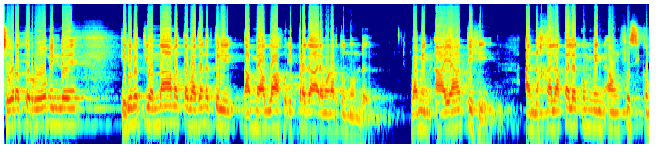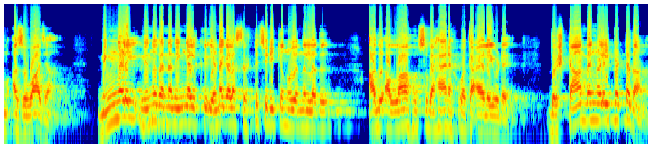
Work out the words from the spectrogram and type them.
സൂറത്തു റൂമിന്റെ ഇരുപത്തിയൊന്നാമത്തെ വചനത്തിൽ നമ്മെ അള്ളാഹു ഇപ്രകാരം ഉണർത്തുന്നുണ്ട്. വമിൻ ആയാത്തിഹി അൻ ഹലക്കലക്കും മിൻ അംഫുസിക്കും അസ്വാജ. നിങ്ങളിൽ നിന്ന് തന്നെ നിങ്ങൾക്ക് ഇണകളെ സൃഷ്ടിച്ചിരിക്കുന്നു എന്നുള്ളത് അത് അള്ളാഹു സുബഹാനഹുവത്ത ദൃഷ്ടാന്തങ്ങളിൽ പെട്ടതാണ്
